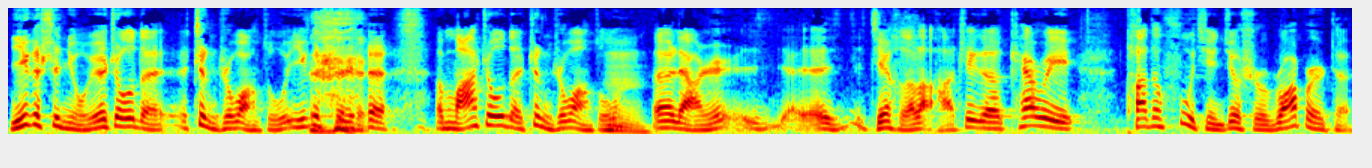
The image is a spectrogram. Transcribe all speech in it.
一个是纽约州的政治望族，一个是 麻州的政治望族，呃，两人呃结合了哈。这个 Carrie 他的父亲就是 Robert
